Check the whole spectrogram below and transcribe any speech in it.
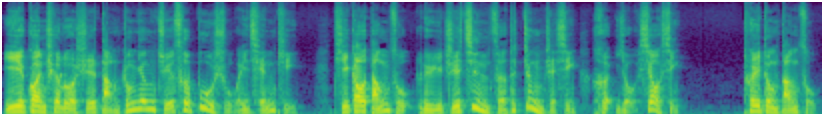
以贯彻落实党中央决策部署为前提，提高党组履职尽责的政治性和有效性，推动党组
